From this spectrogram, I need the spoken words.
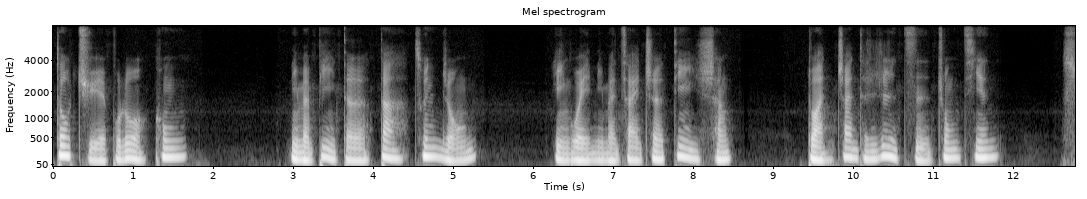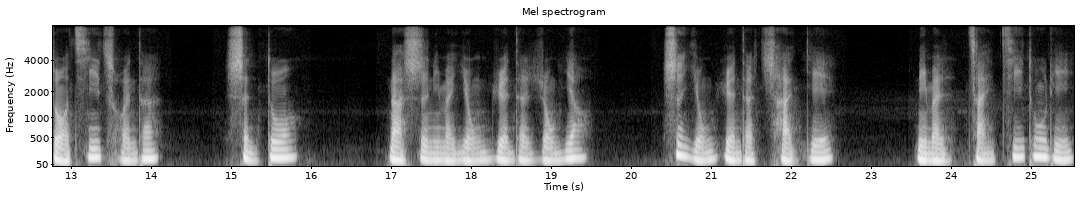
都绝不落空，你们必得大尊荣，因为你们在这地上短暂的日子中间所积存的甚多，那是你们永远的荣耀，是永远的产业。你们在基督里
